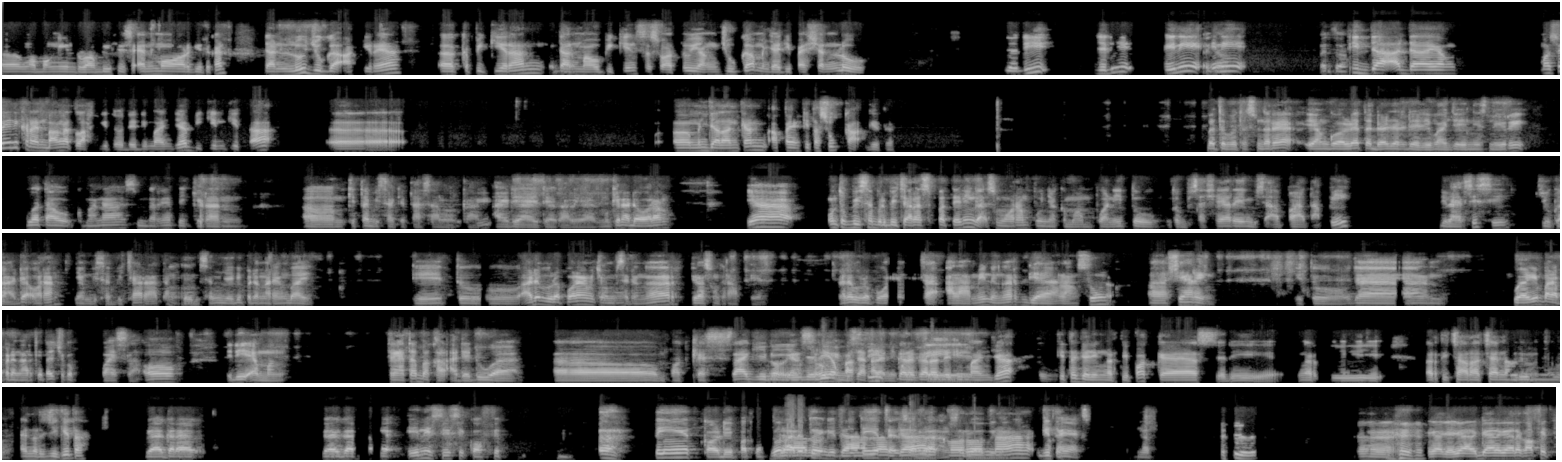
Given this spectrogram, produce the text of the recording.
eh, ngomongin ruang bisnis and more gitu kan dan lu juga akhirnya eh, kepikiran Betul. dan mau bikin sesuatu yang juga menjadi passion lu jadi jadi ini Betul. ini Betul. tidak ada yang maksudnya ini keren banget lah gitu Deddy Manja bikin kita eh, eh, menjalankan apa yang kita suka gitu Betul betul. Sebenarnya yang gue lihat adalah dari Deddy Manja ini sendiri, gue tahu ke mana sebenarnya pikiran em, kita bisa kita salurkan ide-ide kalian. Mungkin ada orang ya untuk bisa berbicara seperti ini nggak semua orang punya kemampuan itu untuk bisa sharing, bisa apa. Tapi di lain sisi juga ada orang yang bisa bicara tapi Mm-mm. bisa menjadi pendengar yang baik. Gitu. Ada beberapa orang yang cuma bisa dengar, dia langsung terapin. Ada beberapa orang yang bisa alami dengar, dia langsung uh, sharing. Gitu. Dan gue yakin para pendengar kita cukup wise lah. Oh, jadi emang ternyata bakal ada dua um, podcast lagi nih Oh, yang jadi seru yang yang pasti gara-gara. Dedi Manja Tuh. kita jadi ngerti podcast, jadi ngerti ngerti cara channeling Betul. energi kita. gara-gara gara-gara ini sih si covid eh tit kalau di podcast gue ada tuh yang gitu tit sensor Gara-gara langsung gua bilang. corona gitu. Makanya banget. Eh, gara- gara-gara covid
